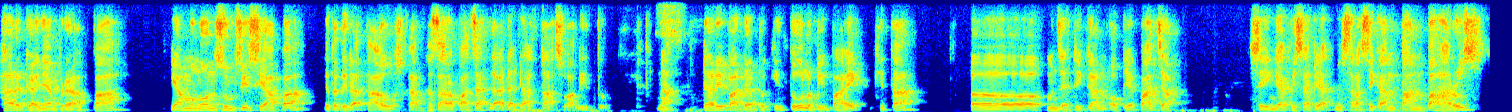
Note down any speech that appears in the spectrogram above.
harganya berapa, yang mengonsumsi siapa kita tidak tahu sekarang. Secara pajak nggak ada data soal itu. Nah, daripada begitu lebih baik kita eh, menjadikan objek pajak sehingga bisa diadministrasikan tanpa harus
